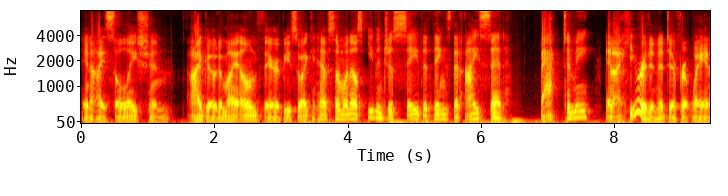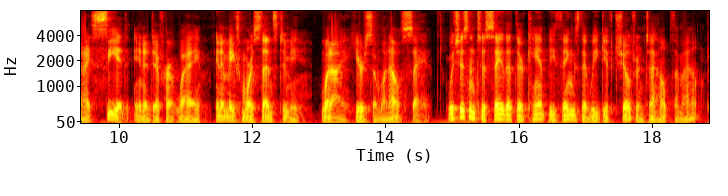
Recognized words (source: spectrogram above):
in isolation. I go to my own therapy so I can have someone else even just say the things that I said back to me. And I hear it in a different way and I see it in a different way. And it makes more sense to me when I hear someone else say it. Which isn't to say that there can't be things that we give children to help them out.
